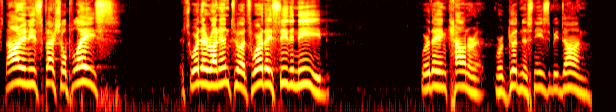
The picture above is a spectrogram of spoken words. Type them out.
It's not any special place, it's where they run into it, it's where they see the need, where they encounter it, where goodness needs to be done.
